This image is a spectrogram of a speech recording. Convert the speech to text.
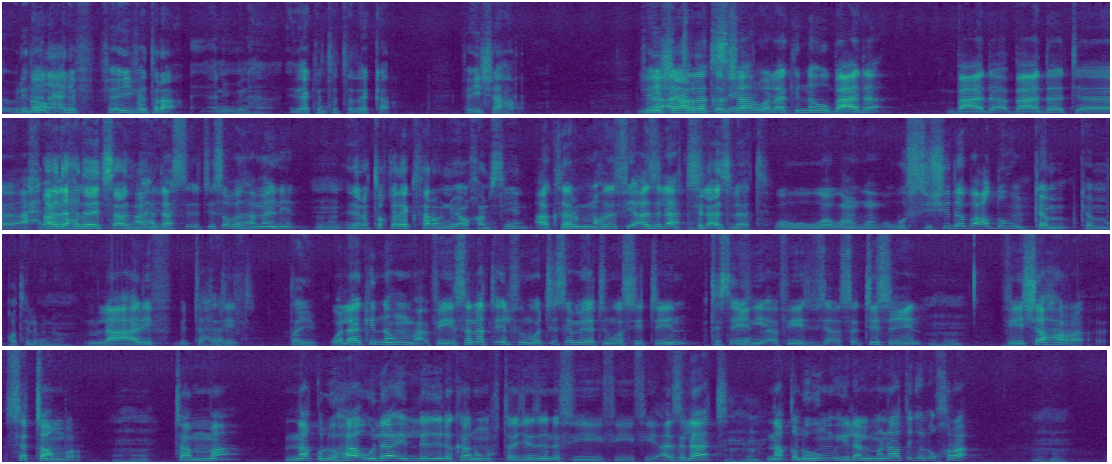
أريد أن نعم. أعرف في أي فترة يعني منها إذا كنت تتذكر في أي شهر في لا شهر أتذكر 90. شهر ولكنه بعد بعد بعد احداث بعد أحداث 89. أحداث 89 مهم. إذا اعتقل أكثر من 150 أكثر من مخزن في عزلات في و- واستشهد بعضهم كم كم قتل منهم؟ لا أعرف بالتحديد تعرف. طيب ولكنهم في سنة 1960 90 في في 90 مهم. في شهر سبتمبر. تم نقل هؤلاء الذين كانوا محتجزين في في في عزلات. نقلهم إلى المناطق الأخرى.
